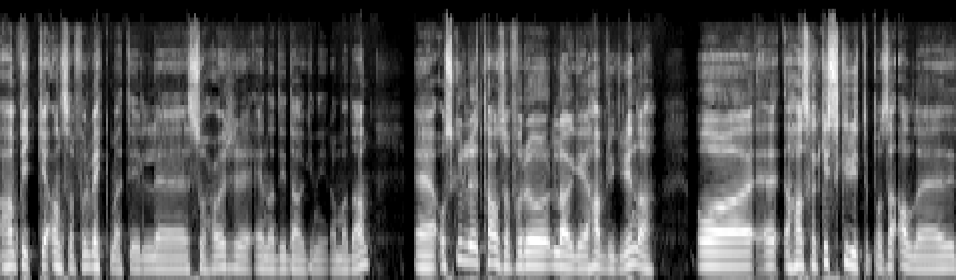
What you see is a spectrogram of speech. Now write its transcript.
han fikk ansvar for å vekke meg til eh, suhor en av de dagene i ramadan. Eh, og skulle ta ansvar for å lage havregryn. da Og eh, Han skal ikke skryte på seg alle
